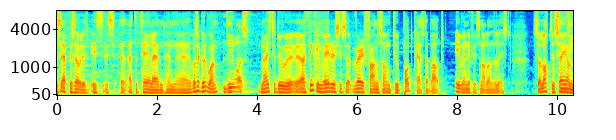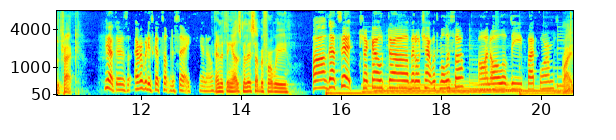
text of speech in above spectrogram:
This episode is, is, is at the tail end, and uh, it was a good one. It was. Nice to do. Uh, I think Invaders is a very fun song to podcast about, even if it's not on the list. So a lot to say on the track. Yeah, there's everybody's got something to say, you know. Anything else, Melissa, before we Uh, that's it. Check out uh, Metal Chat with Melissa on all of the platforms. right?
